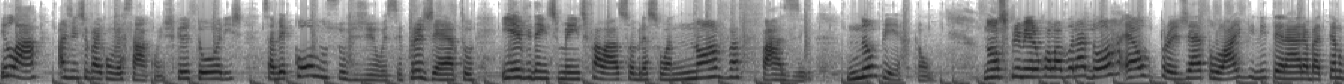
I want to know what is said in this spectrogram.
e lá a gente vai conversar com escritores, saber como surgiu esse projeto e, evidentemente, falar sobre a sua nova fase. Não percam! Nosso primeiro colaborador é o projeto Live Literária Batendo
